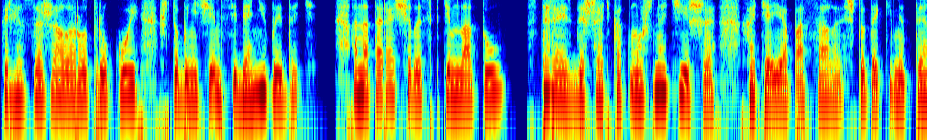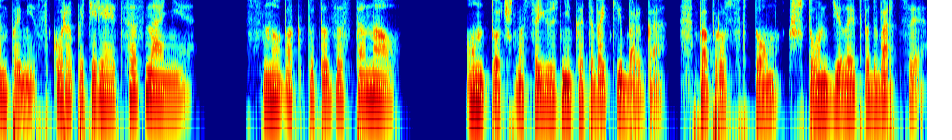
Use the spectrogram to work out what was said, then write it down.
Крес зажала рот рукой, чтобы ничем себя не выдать. Она таращилась в темноту, стараясь дышать как можно тише, хотя и опасалась, что такими темпами скоро потеряет сознание. Снова кто-то застонал. Он точно союзник этого киборга. Вопрос в том, что он делает во дворце.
